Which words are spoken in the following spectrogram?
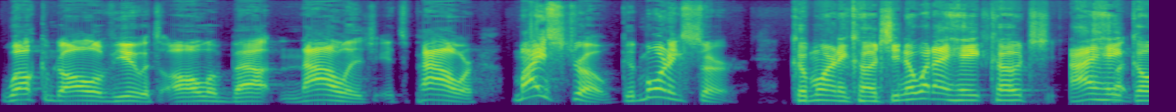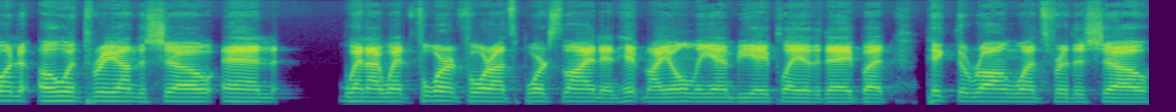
welcome to all of you. It's all about knowledge, it's power. Maestro, good morning, sir. Good morning, Coach. You know what I hate, Coach? I hate what? going 0 and 3 on the show, and when I went 4 and 4 on Sportsline and hit my only NBA play of the day, but picked the wrong ones for the show.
